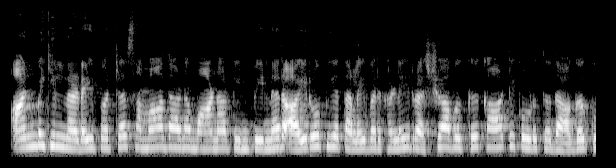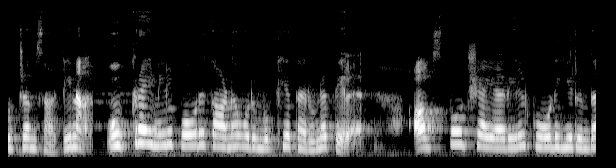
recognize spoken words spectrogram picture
அண்மையில் நடைபெற்ற சமாதான மாநாட்டின் பின்னர் ஐரோப்பிய தலைவர்களை ரஷ்யாவுக்கு காட்டிக் கொடுத்ததாக குற்றம் சாட்டினார். உக்ரைனில் போருக்கான ஒரு முக்கிய தருணத்தில் ஆக்ஸ்போர்ட் ஷயரில் கூடியிருந்த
